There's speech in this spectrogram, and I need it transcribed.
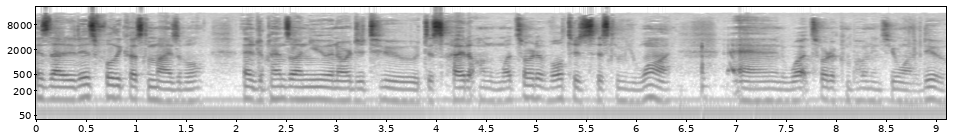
is that it is fully customizable and it depends on you in order to decide on what sort of voltage system you want and what sort of components you want to do.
